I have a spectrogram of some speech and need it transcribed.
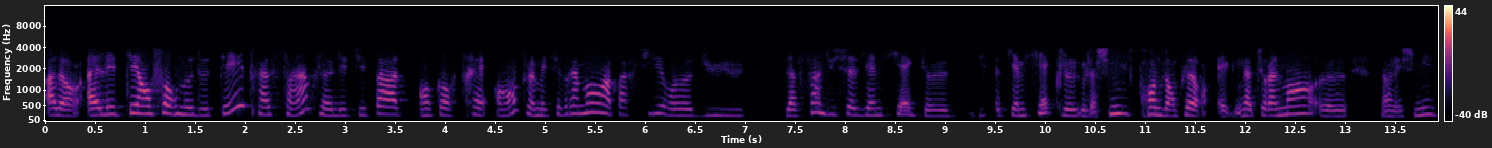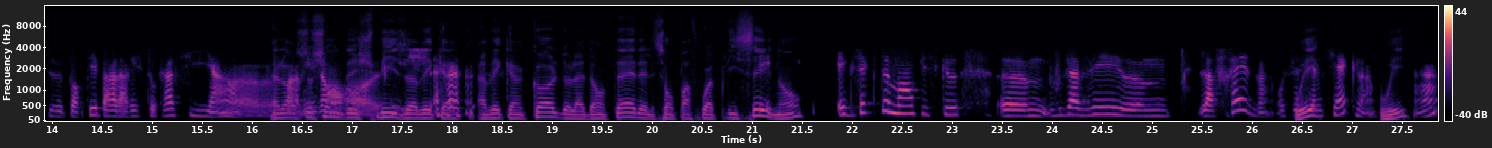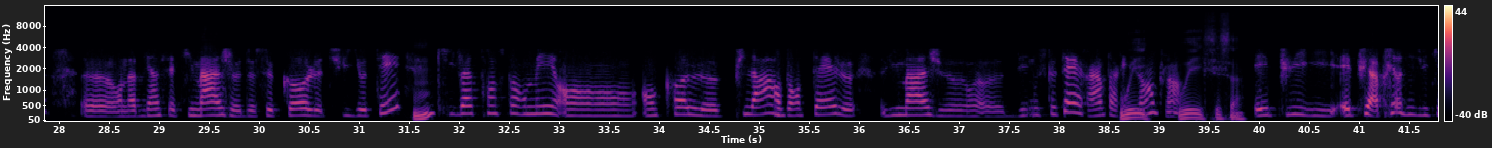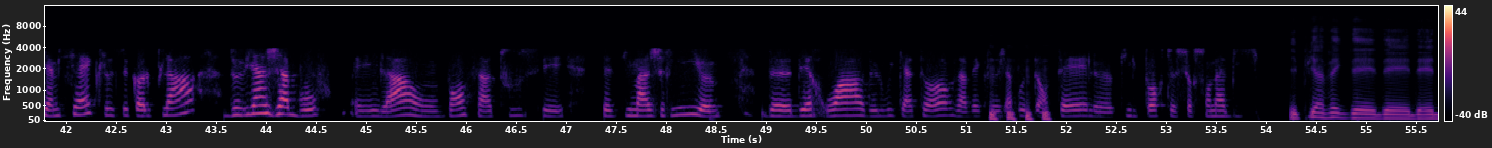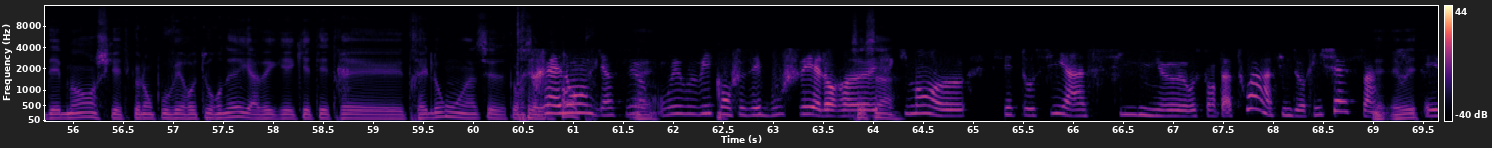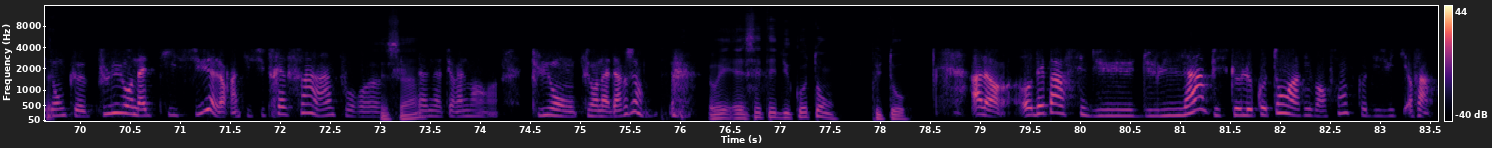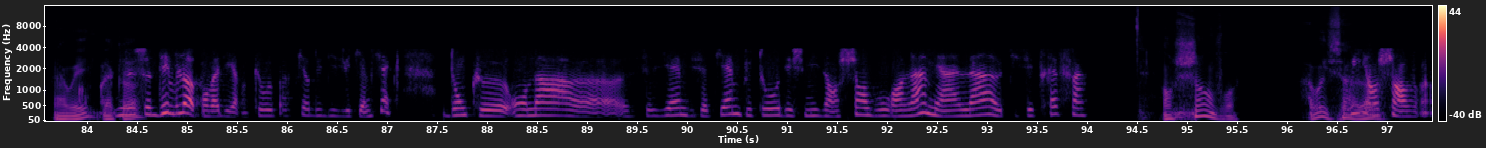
Alors, elle était en forme de T, très simple. Elle n'était pas encore très ample, mais c'est vraiment à partir euh, du, la fin du XVIe siècle, euh, XVIIe siècle, que la chemise prend de l'ampleur. Naturellement, euh, dans les chemises portées par l'aristocratie. Hein, euh, Alors, ce sont gens, des euh, chemises avec un, avec un col, de la dentelle, elles sont parfois plissées, Et- non? Exactement, puisque euh, vous avez euh, la fraise au Oui. XVIe siècle. Oui. Hein. Euh, on a bien cette image de ce col tuyauté Hmm. qui va se transformer en, en col plat, en dentelle, l'image euh, des mousquetaires, hein, par Oui, exemple. Oui, c'est ça. Et puis, et puis après, au XVIIIe siècle, ce col plat devient jabot. Et là, on pense à tous ces, cette imagerie euh, de- des rois de Louis XIV avec le jabot de dentelle euh, qu'il porte sur son habit. Et puis avec des, des, des, des manches qui, que l'on pouvait retourner, avec, qui étaient très, très longs. hein, comme Très. Très long, ample. bien sûr. Ouais. Oui, oui, oui, qu'on faisait bouffer. Alors, euh, effectivement, euh, c'est aussi un signe ostentatoire, un signe de richesse. Et, et oui, Et donc, euh, plus on a de tissu, alors un tissu très fin hein, pour euh, là, naturellement, plus on plus on a d'argent. Oui, et c'était du coton, plutôt. Alors, au départ, c'est du, du lin, puisque le coton arrive en France qu'au 18e, enfin, Ah oui, ne se développe, on va dire, qu'à partir du 18e siècle. Donc, euh, on a euh, 16e, 17e, plutôt des chemises en chanvre ou en lin, mais un lin euh, tissé très fin. En chanvre. Ah oui, ça. oui, alors. en chanvre.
